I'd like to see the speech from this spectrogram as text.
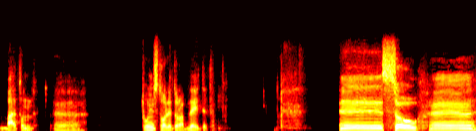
button uh, to install it or update it. Uh, so uh,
